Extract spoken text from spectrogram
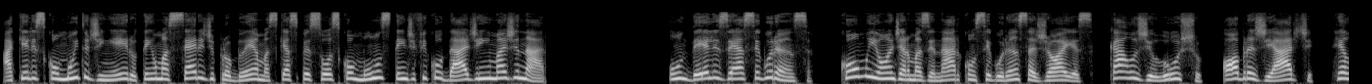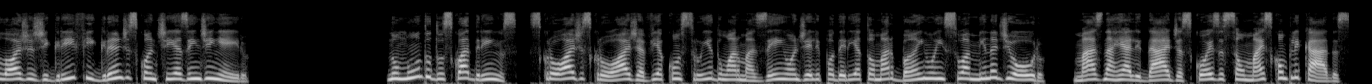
Aqueles com muito dinheiro têm uma série de problemas que as pessoas comuns têm dificuldade em imaginar. Um deles é a segurança. Como e onde armazenar com segurança joias, carros de luxo, obras de arte, relógios de grife e grandes quantias em dinheiro. No mundo dos quadrinhos, Scrooge Scrooge havia construído um armazém onde ele poderia tomar banho em sua mina de ouro, mas na realidade as coisas são mais complicadas.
